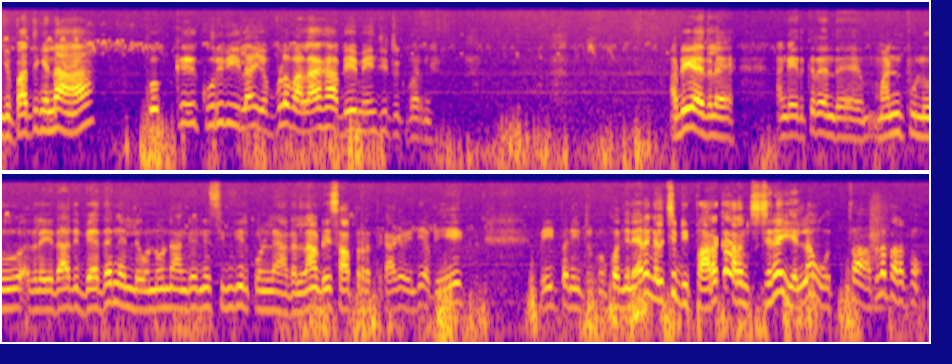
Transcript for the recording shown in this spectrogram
இங்கே பார்த்தீங்கன்னா கொக்கு குருவிலாம் எவ்வளோ அழகாக அப்படியே மேய்ஞ்சிட்டு இருக்கு பாருங்க. அப்படியே அதில் அங்கே இருக்கிற அந்த மண்புழு அதில் ஏதாவது விதை நெல் ஒன்று ஒன்று அங்கங்கே சிந்தி இருக்கும்ல அதெல்லாம் அப்படியே சாப்பிட்றதுக்காக வேண்டி அப்படியே வெயிட் பண்ணிகிட்ருக்கோம் இருக்கோம். கொஞ்ச நேரம் கழித்து இப்படி பறக்க ஆரம்பிச்சிச்சுன்னா எல்லாம் ஒத்தாப்பில் பறக்கும்.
